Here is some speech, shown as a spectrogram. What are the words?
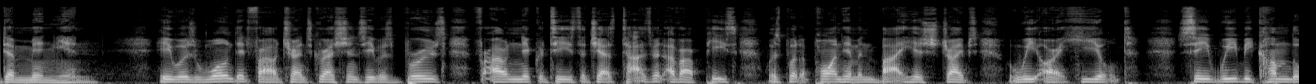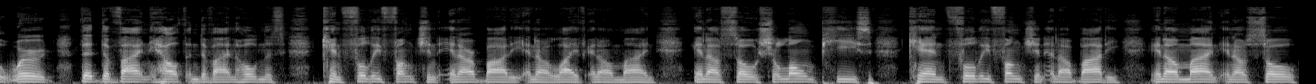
dominion. He was wounded for our transgressions. He was bruised for our iniquities. The chastisement of our peace was put upon him, and by his stripes we are healed. See, we become the word that divine health and divine wholeness can fully function in our body, in our life, in our mind, in our soul. Shalom, peace can fully function in our body, in our mind, in our soul,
